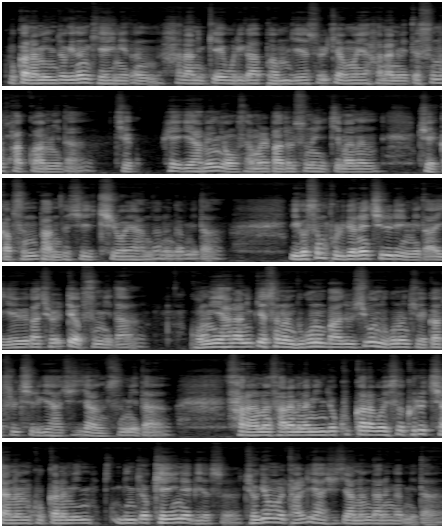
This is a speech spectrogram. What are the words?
국가나 민족이든 개인이든 하나님께 우리가 범죄했을 경우에 하나님의 뜻은 확고합니다. 즉 회개하면 용서함을 받을 수는 있지만은 죄값은 반드시 치러야 한다는 겁니다. 이것은 불변의 진리입니다. 예외가 절대 없습니다. 공의 하나님께서는 누구는 봐주시고 누구는 죄값을 치르게 하시지 않습니다. 사랑하는 사람이나 민족 국가라고 해서 그렇지 않은 국가나 민, 민족 개인에 비해서 적용을 달리 하시지 않는다는 겁니다.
